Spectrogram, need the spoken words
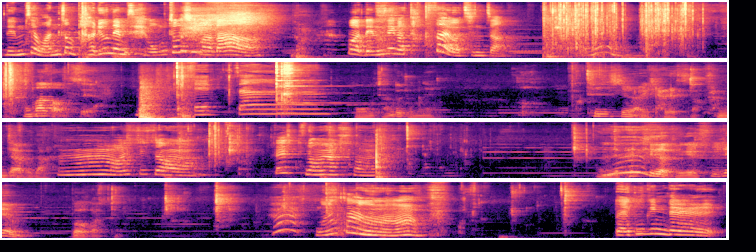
음, 냄새 완전 발효 냄새 엄청 심하다. 와 냄새가 탁 싸요 진짜. 도마가 없어요. 네, 짠. 오, 잔도 좋네. 트디셔널하게 잘했어. 감자보다. 음 맛있어. 테이스트 너무 맛있어. 근데 패티가 되게 수제 버거 같아. 무슨 끓는 외국인들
